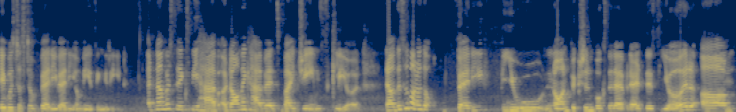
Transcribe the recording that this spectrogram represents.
it was just a very very amazing read. At number six we have atomic habits by james clear now this is one of the very few non-fiction books that I've read this year. Um,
